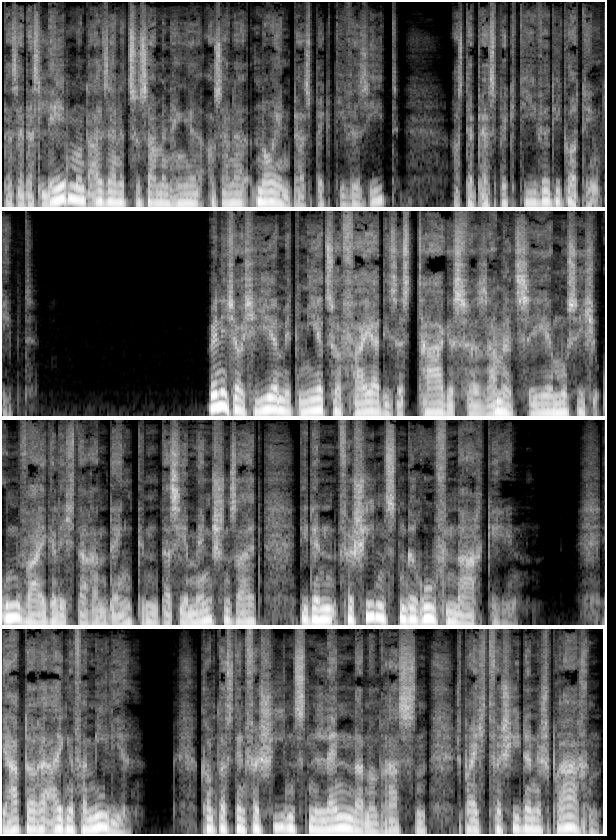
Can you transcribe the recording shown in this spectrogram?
dass er das Leben und all seine Zusammenhänge aus einer neuen Perspektive sieht, aus der Perspektive, die Gott ihm gibt. Wenn ich euch hier mit mir zur Feier dieses Tages versammelt sehe, muss ich unweigerlich daran denken, dass ihr Menschen seid, die den verschiedensten Berufen nachgehen. Ihr habt eure eigene Familie, kommt aus den verschiedensten Ländern und Rassen, sprecht verschiedene Sprachen,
